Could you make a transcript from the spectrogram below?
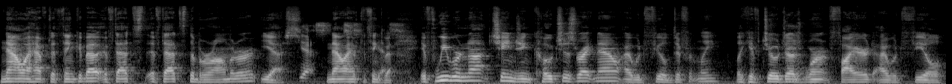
Now I have to think about if that's if that's the barometer. Yes. Yes. Now I have to think yes. about if we were not changing coaches right now, I would feel differently. Like if Joe Judge weren't fired, I would feel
